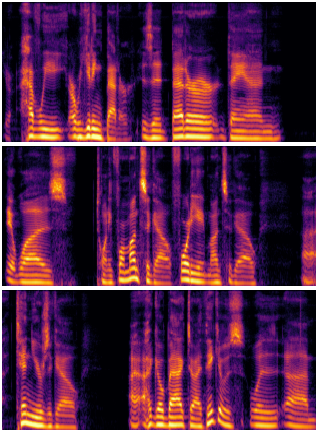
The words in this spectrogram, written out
You know, have we are we getting better? Is it better than it was 24 months ago, 48 months ago, uh, 10 years ago? I, I go back to I think it was was um,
